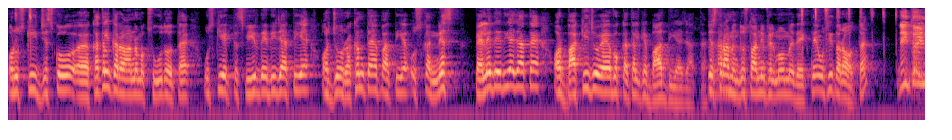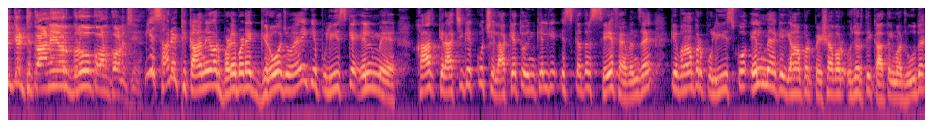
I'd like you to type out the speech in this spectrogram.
और उसकी जिसको कत्ल करवाना मकसूद होता है उसकी एक तस्वीर दे दी जाती है और जो रकम तय पाती है उसका निस्फ पहले दे दिया जाता है और बाकी जो है वो कत्ल के बाद दिया जाता है। जिस तरह हम हिंदुस्तानी फ़िल्मों में देखते हैं उसी तरह होता है। नहीं तो इनके ठिकाने और गिरोह कौन कौन से ये सारे ठिकाने और बड़े बड़े गिरोह जो हैं ये पुलिस के इल्म में है। खास कराची के कुछ इलाके तो इनके लिए इस कदर सेफ़ हेवंस हैं कि वहाँ पर पुलिस को इल्म है कि यहाँ पर पेशावर उजरती कातिल मौजूद है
